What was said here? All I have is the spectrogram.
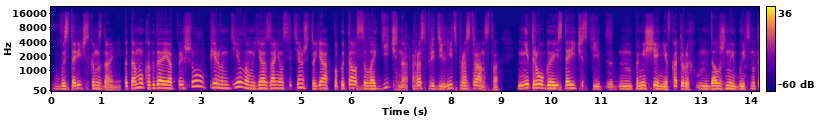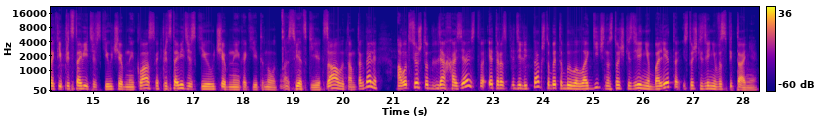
в историческом здании. Потому, когда я пришел, первым делом я занялся тем, что я попытался логично распределить пространство не трогая исторические помещения, в которых должны быть, ну, такие представительские учебные классы, представительские учебные какие-то, ну, светские залы там и так далее, а вот все, что для хозяйства, это распределить так, чтобы это было логично с точки зрения балета и с точки зрения воспитания.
